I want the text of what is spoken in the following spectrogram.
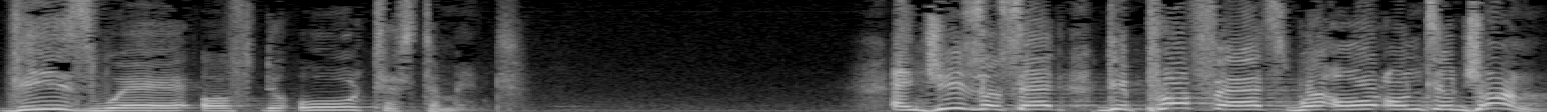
These were of the Old Testament. And Jesus said the prophets were all until John.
